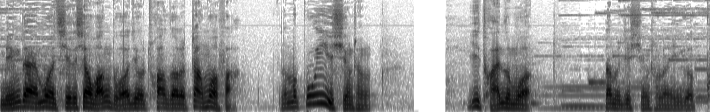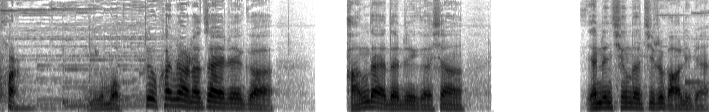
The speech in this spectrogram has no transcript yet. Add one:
明代末期的像王铎就创造了账墨法，那么故意形成一团子墨，那么就形成了一个块儿，一个墨。这个块面呢，在这个唐代的这个像颜真卿的《祭侄稿》里边，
